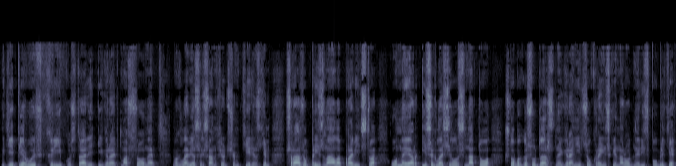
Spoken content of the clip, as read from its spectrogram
где первую скрипку стали играть масоны во главе с Александром Федоровичем Керенским, сразу признало правительство УНР и согласилось на то, чтобы государственная граница Украинской Народной Республики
